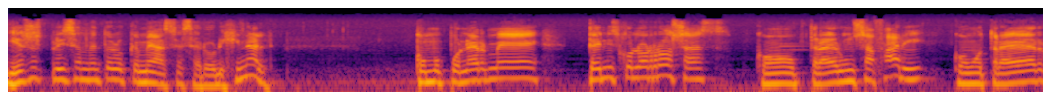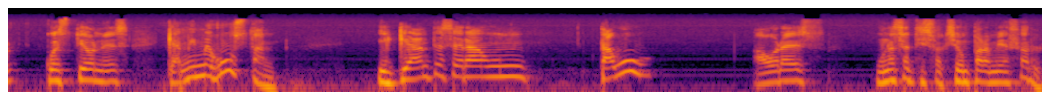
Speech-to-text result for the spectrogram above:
Y eso es precisamente lo que me hace ser original. Como ponerme tenis color rosas, como traer un safari, como traer cuestiones que a mí me gustan y que antes era un tabú, ahora es una satisfacción para mí hacerlo.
